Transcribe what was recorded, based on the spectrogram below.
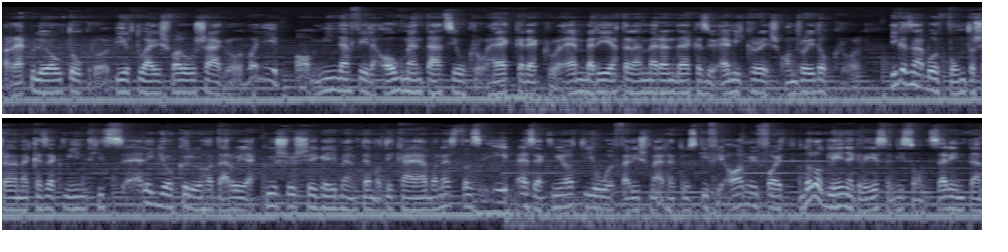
a repülőautókról, virtuális valóságról, vagy épp a mindenféle augmentációkról, hackerekről, emberi értelemmel rendelkező emikről és androidokról. Igazából fontos elemek ezek mind, hisz elég jól körülhatárolják külsőségeiben, tematikájában ezt az épp ezek miatt jól felismerhető skifi alműfajt, a dolog lényeg része viszont szerintem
